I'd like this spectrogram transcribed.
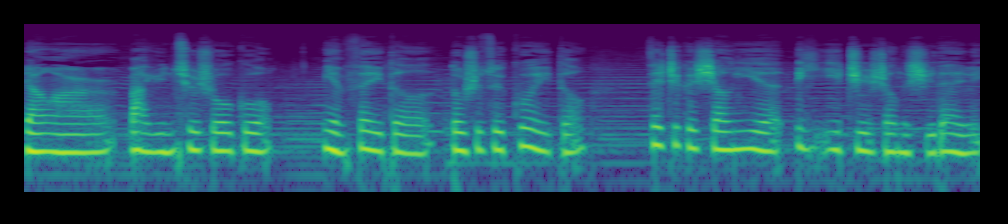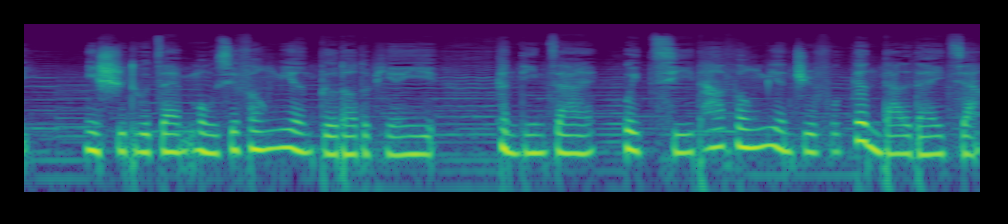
然而马云却说过，免费的都是最贵的。在这个商业利益至上的时代里，你试图在某些方面得到的便宜，肯定在为其他方面支付更大的代价。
